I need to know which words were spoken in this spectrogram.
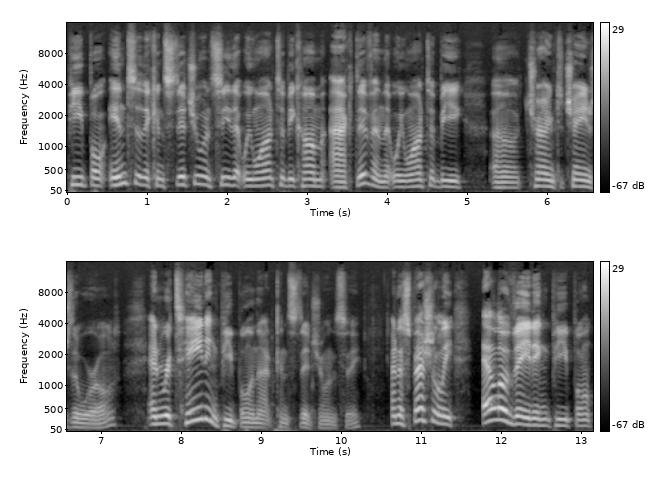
people into the constituency that we want to become active and that we want to be uh, trying to change the world and retaining people in that constituency and especially elevating people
